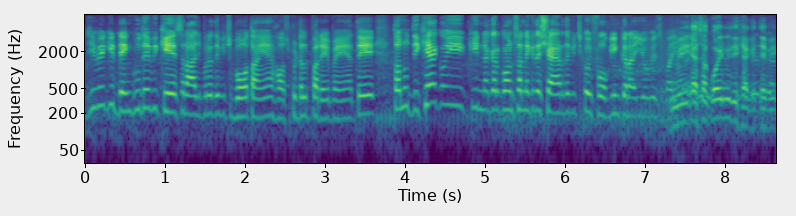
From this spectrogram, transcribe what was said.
ਜਿਵੇਂ ਕਿ ਡੇਂਗੂ ਦੇ ਵੀ ਕੇਸ ਰਾਜਪੁਰੇ ਦੇ ਵਿੱਚ ਬਹੁਤ ਆਏ ਆ ਹਸਪੀਟਲ ਭਰੇ ਪਏ ਆ ਤੇ ਤੁਹਾਨੂੰ ਦਿਖਿਆ ਕੋਈ ਕਿ ਨਗਰ ਕੌਂਸਲ ਨੇ ਕਿਤੇ ਸ਼ਹਿਰ ਦੇ ਵਿੱਚ ਕੋਈ ਫੋਗਿੰਗ ਕਰਾਈ ਹੋਵੇ ਸਫ਼ਾਈ ਨਹੀਂ ਐਸਾ ਕੋਈ ਨਹੀਂ ਦਿਖਿਆ ਕਿਤੇ ਵੀ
